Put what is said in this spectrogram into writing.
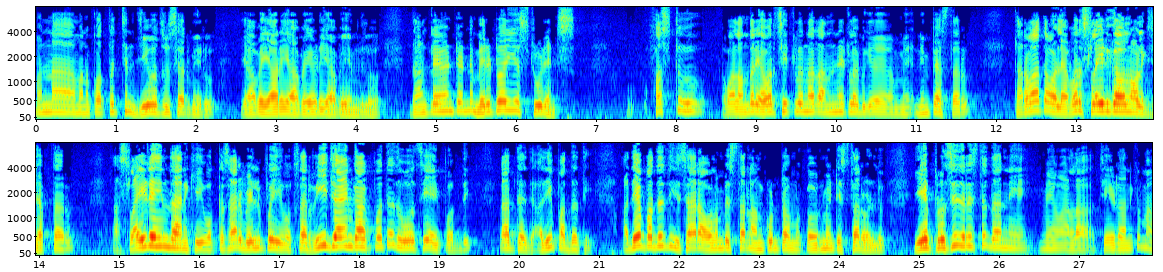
మొన్న మన కొత్త వచ్చిన జీవో చూశారు మీరు యాభై ఆరు యాభై ఏడు యాభై ఎనిమిదిలో. దాంట్లో ఏమిటంటే మెరిటోరియస్ స్టూడెంట్స్. ఫస్ట్ వాళ్ళందరూ ఎవరు సీట్లు ఉన్నారో అన్నింటిలో నింపేస్తారు. తర్వాత వాళ్ళు ఎవరు స్లైడ్ కావాలని వాళ్ళకి చెప్తారు. ఆ స్లైడ్ అయిన దానికి ఒక్కసారి వెళ్ళిపోయి ఒకసారి రీజాయిన్ కాకపోతే అది ఓసీ అయిపోద్ది. లేకపోతే అది అది పద్ధతి. అదే పద్ధతి ఈసారి అవలంబిస్తారని అనుకుంటాం. గవర్నమెంట్ ఇస్తారు వాళ్ళు. ఏ ప్రొసీజర్ ఇస్తే దాన్ని మేము అలా చేయడానికి మా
